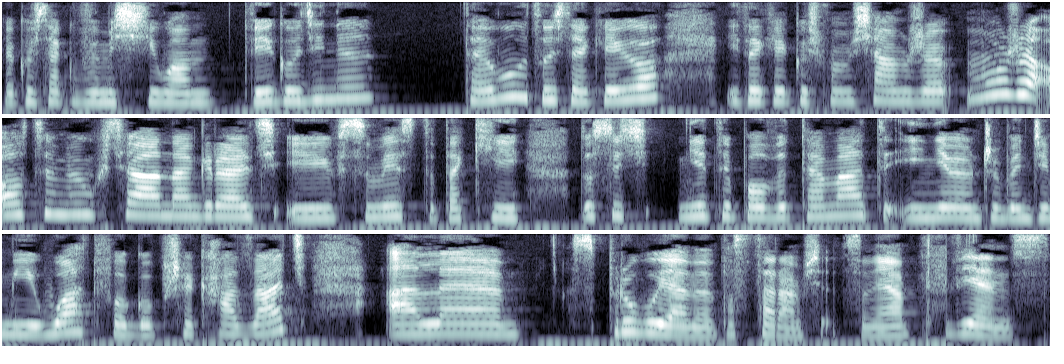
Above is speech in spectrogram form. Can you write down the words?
jakoś tak wymyśliłam dwie godziny temu, coś takiego i tak jakoś pomyślałam, że może o tym bym chciała nagrać i w sumie jest to taki dosyć nietypowy temat i nie wiem, czy będzie mi łatwo go przekazać, ale spróbujemy, postaram się, co nie? Więc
